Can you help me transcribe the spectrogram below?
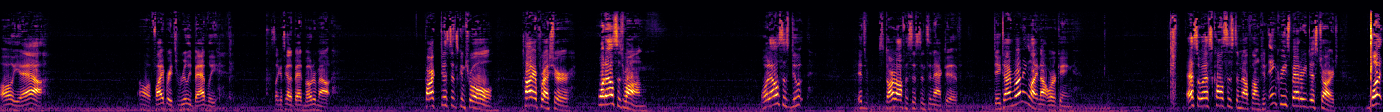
Oh, yeah. Oh, it vibrates really badly. It's like it's got a bad motor mount. Park distance control, tire pressure. What else is wrong? What else is do? It's start off assistance inactive. Daytime running light not working. SOS call system malfunction. Increased battery discharge. What?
